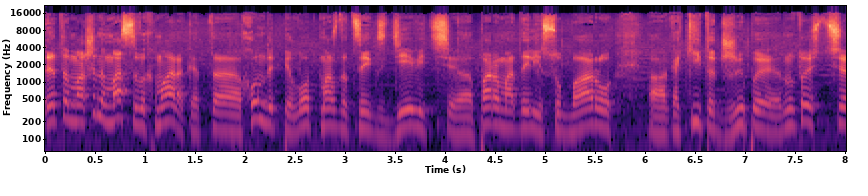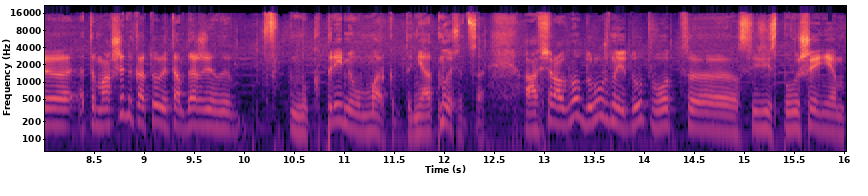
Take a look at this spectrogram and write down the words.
это машины массовых марок. Это Honda Pilot, Mazda CX-9, э, пара моделей Subaru, а, какие-то джипы. Ну, то есть э, это машины, которые там даже э, ну, к премиум маркам-то не относятся. А все равно дружно идут вот э, в связи с повышением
